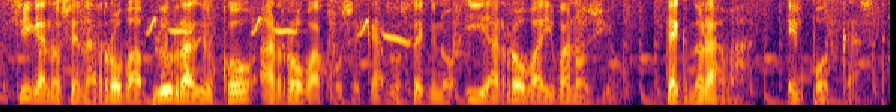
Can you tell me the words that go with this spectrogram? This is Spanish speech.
Síganos en arroba Blue Radio Co, arroba José Carlos Tecno y arroba Ivanocio. Tecnorama, el podcast.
